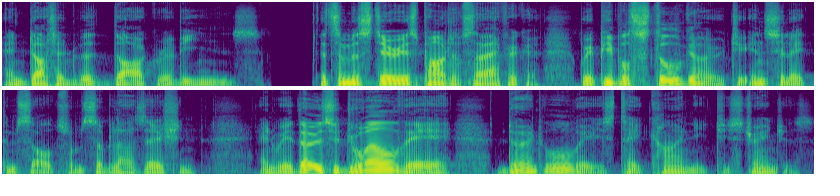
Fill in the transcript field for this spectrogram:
and dotted with dark ravines. It's a mysterious part of South Africa where people still go to insulate themselves from civilization, and where those who dwell there don't always take kindly to strangers.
